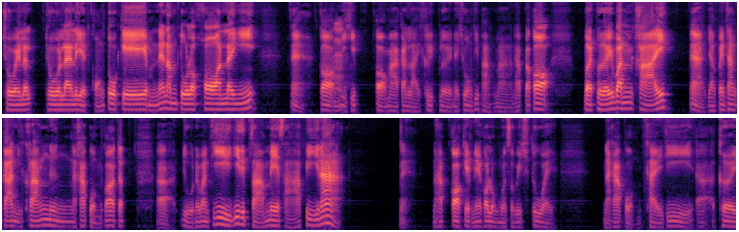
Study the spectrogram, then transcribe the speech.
โชว์รายละโชว์รายละเอียดของตัวเกม แนะนำตัวละครอะไรอย่างนี้ก็มีคลิปออกมากันหลายคลิปเลยในช่วงที่ผ่านมานะครับ แล้วก็เปิดเผยวันขายอ่าอย่างเป็นทางการอีกครั้งหนึ่งนะครับผมก็จะอาอยู่ในวันที่ 23 เมษาปีหน้าเนี่ยนะครับก็เกมนี้ก็ลงบน Switch ด้วยนะครับผมใครที่อ่าเคย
